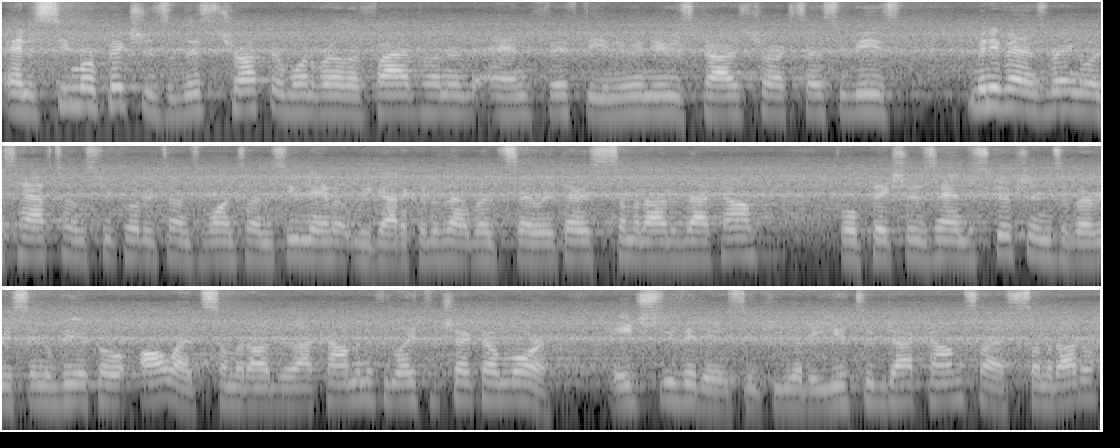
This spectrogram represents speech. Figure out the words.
And to see more pictures of this truck or one of our other 550 new and used cars, trucks, SUVs, minivans, Wranglers, half tons, three quarter tons, one tons, you name it, we got to go to that website right there, summitauto.com. Full pictures and descriptions of every single vehicle, all at summitauto.com. And if you'd like to check out more HD videos, you can go to youtube.com slash summitauto.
